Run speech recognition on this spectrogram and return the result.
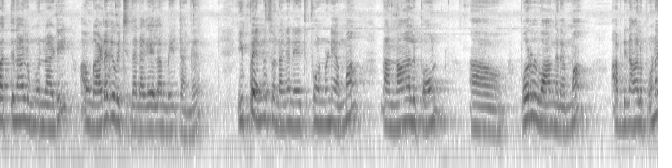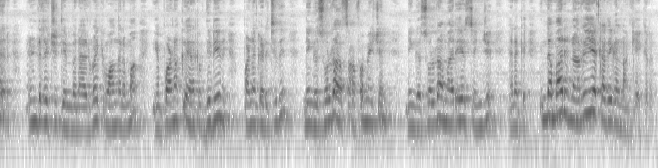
பத்து நாளுக்கு முன்னாடி அவங்க அடகு வச்சிருந்த நகையெல்லாம் மீட்டாங்க. இப்போ என்ன சொன்னாங்க? நேற்று ஃபோன் பண்ணி அம்மா நான் நாலு பவுன் பொருள் வாங்கினேம்மா. அப்படி நாலு போனால் ரெண்டு லட்சத்தி எண்பதாயிரம் ரூபாய்க்கு வாங்கினேம்மா. என் பணக்கு எனக்கு திடீர்னு பணம் கிடச்சிது. நீங்கள் சொல்கிற அஃபர்மேஷன் நீங்கள் சொல்கிற மாதிரியே செஞ்சு எனக்கு இந்த மாதிரி நிறைய கதைகள் நான் கேட்குறேன்.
